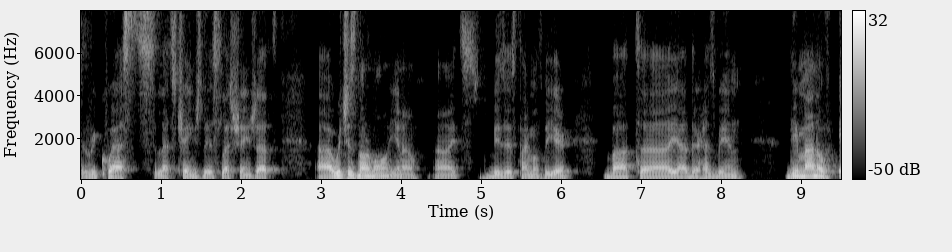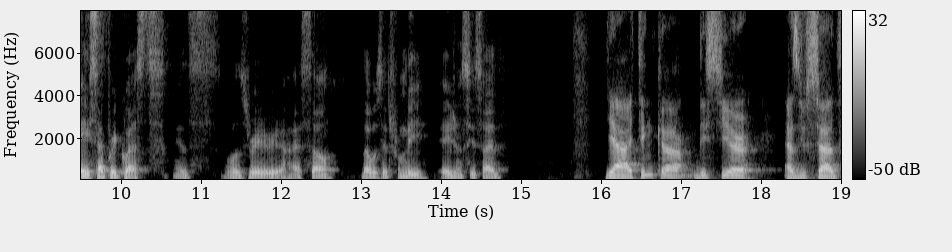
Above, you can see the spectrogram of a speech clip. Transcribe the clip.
requests let's change this let's change that uh, which is normal you know uh, it's the busiest time of the year. But uh, yeah there has been the amount of asap requests. Is was really really high. So that was it from the agency side. Yeah i think uh, this year as you said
